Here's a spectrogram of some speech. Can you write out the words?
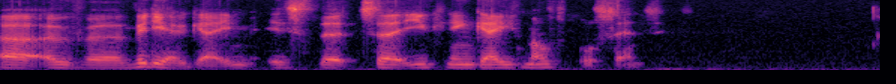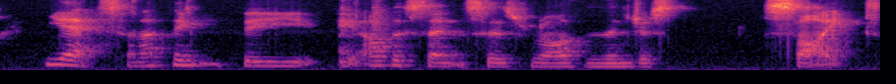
uh, over a video game is that uh, you can engage multiple senses. Yes, and I think the the other senses, rather than just sight,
